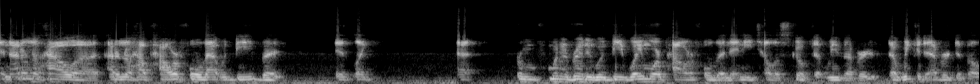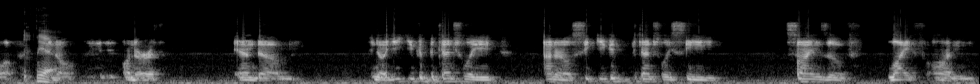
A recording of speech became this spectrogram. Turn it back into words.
and I don't know how uh, I don't know how powerful that would be, but it like from what I've read, it would be way more powerful than any telescope that we've ever that we could ever develop. Yeah. You know, on Earth, and um, you know, you, you could potentially I don't know, see you could potentially see signs of life on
